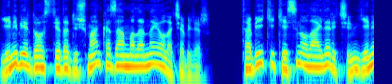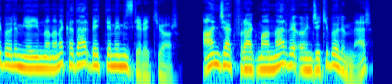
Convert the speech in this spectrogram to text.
yeni bir dost ya da düşman kazanmalarına yol açabilir. Tabii ki kesin olaylar için yeni bölüm yayınlanana kadar beklememiz gerekiyor. Ancak fragmanlar ve önceki bölümler,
